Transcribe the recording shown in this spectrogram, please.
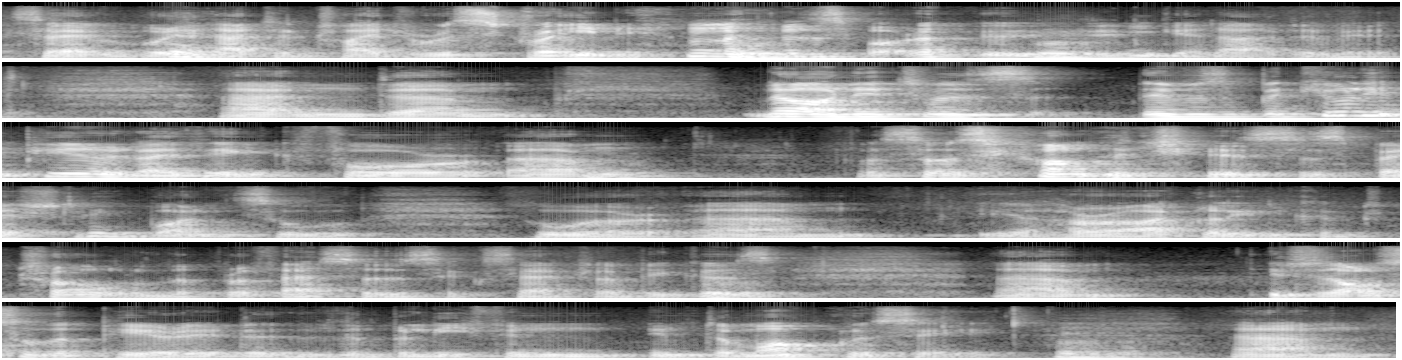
so everybody had to try to restrain him and sort of he didn't get out of it. And, um, no, and it was it was a peculiar period, I think, for um, for sociologists, especially ones who who were um, you know, hierarchically in control, the professors, etc. Because um, it was also the period of the belief in in democracy. Um,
